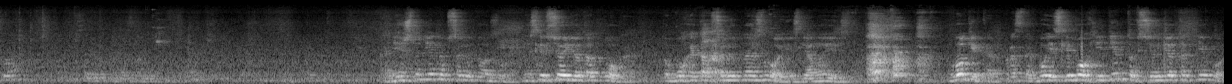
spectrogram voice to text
зла. Абсолютного зла. Конечно, нет абсолютного зла. Если все идет от Бога, то Бог это абсолютное зло, если оно есть. Логика простая. Если Бог един, то все идет от Него.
